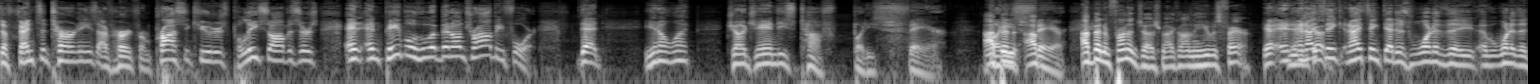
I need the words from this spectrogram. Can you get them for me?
defense attorneys, I've heard from prosecutors, police officers, and, and people who have been on trial before that, you know what? Judge Andy's tough, but he's fair. I've been he's I've, fair. I've been in front of Judge Michael, and he was fair. Yeah, and, and I good. think and I think that is one of the uh, one of the,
